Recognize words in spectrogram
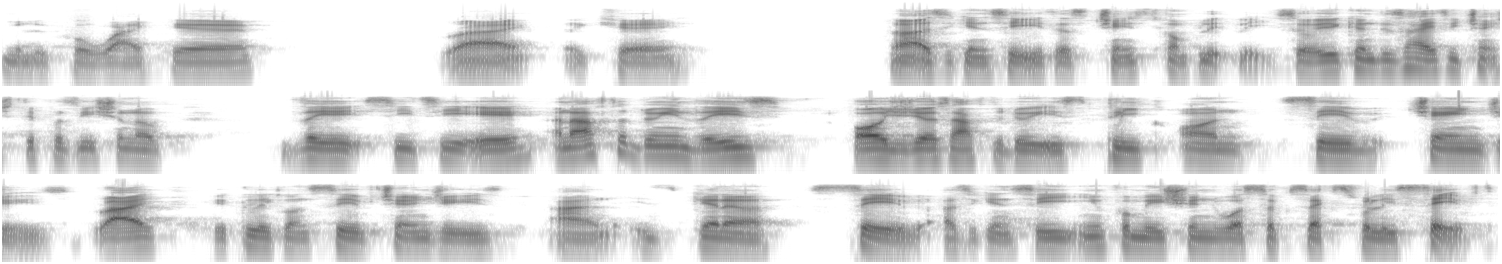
Let me look for white here. Right okay. Now as you can see it has changed completely. So you can decide to change the position of the CTA and after doing this all you just have to do is click on save changes right? You click on save changes and it's gonna save. As you can see information was successfully saved.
